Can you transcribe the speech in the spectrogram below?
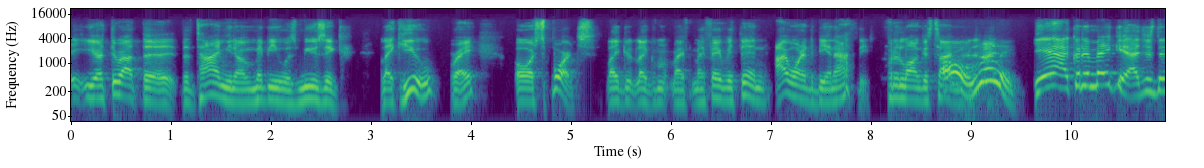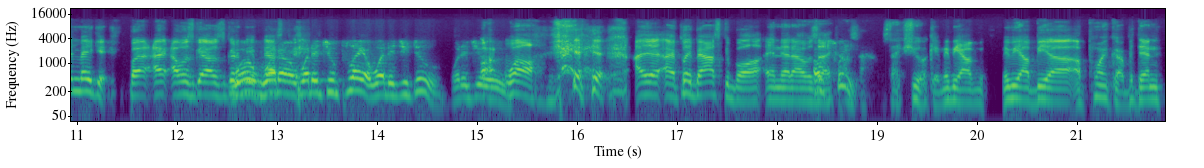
you know throughout the the time, you know, maybe it was music like you, right, or sports like like my my favorite thing. I wanted to be an athlete for the longest time. Oh, And I- really? yeah, I couldn't make it. I just didn't make it. But I, I was I was going to What be a what, uh, what did you play or what did you do? What did you? Uh, well, I I played basketball, and then I was Oh, like, I was. I was like, shoot, okay, maybe I'll maybe I'll be a, a point guard. But then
